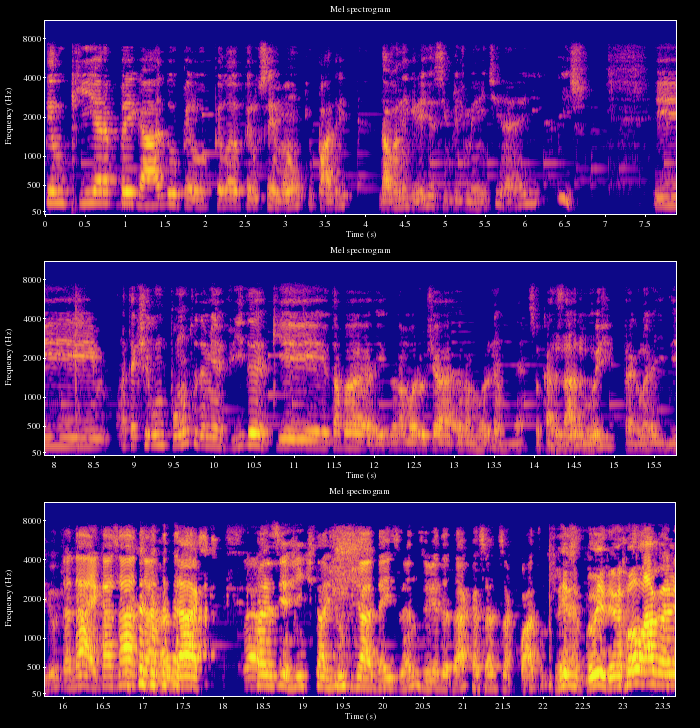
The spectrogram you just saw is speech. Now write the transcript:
pelo que era pregado, pelo, pela, pelo sermão que o padre dava na igreja, simplesmente, né? E é isso. E até que chegou um ponto da minha vida que eu tava. Eu namoro já. Eu namoro não, né? Sou casado hoje, pra glória de Deus. Dadá, é casado, tá? Dadá, Mas assim, a gente tá junto já há 10 anos, eu e a Dadá, casados há 4. aleluia, deu rolar pra mim.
